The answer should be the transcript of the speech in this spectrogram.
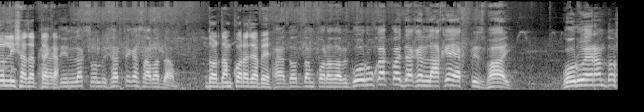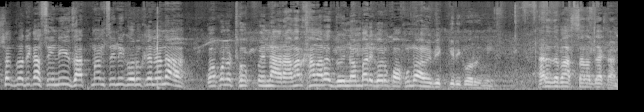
চল্লিশ হাজার টাকা। হ্যাঁ, তিন লাখ চল্লিশ হাজার টাকা চাবা দাম দরদাম করা যাবে? হ্যাঁ দরদাম করা যাবে। গরু কাক কয় দেখেন লাখে এক পিস ভাই। গরু এরাম দর্শক যদি চিনি জাতমান চিনি গরু কেনে না কখনো ঠকবে না। আর আমার খামারে দুই নম্বরে গরু কখনো আমি বিক্রি করিনি। আরে যে বাচ্চারা দেখান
